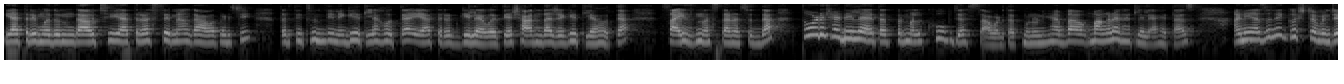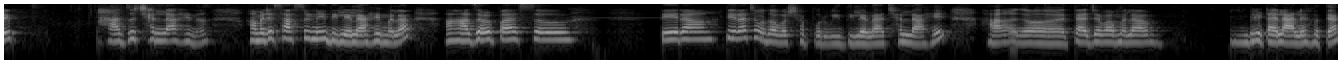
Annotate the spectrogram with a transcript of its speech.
यात्रेमधून गावची यात्रा असते ना गावाकडची तर तिथून तिने घेतल्या होत्या. यात्रेत गेल्यावरती अशा अंदाजे घेतल्या होत्या साईज नसताना सुद्धा थोड्याशा ढिल्या येतात पण मला खूप जास्त आवडतात. म्हणून ह्या बा बांगड्या घातलेल्या आहेत आज. आणि अजून एक गोष्ट म्हणजे हा जो छल्ला आहे ना हा माझ्या सासूने दिलेला आहे मला. हा जवळपास तेरा तेरा चौदा वर्षापूर्वी दिलेला छल्ला आहे. हा त्या जेव्हा मला भेटायला आल्या होत्या.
